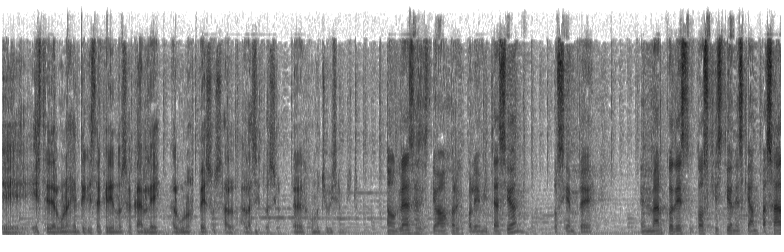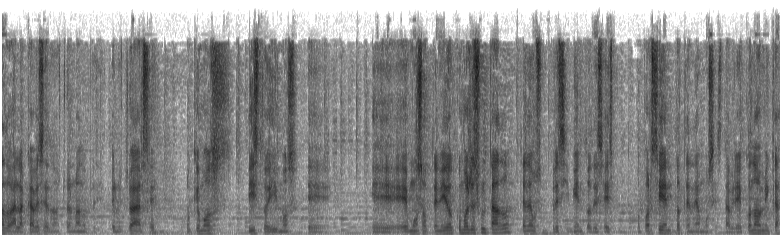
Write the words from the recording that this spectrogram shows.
Eh, este, de alguna gente que está queriendo sacarle algunos pesos a, la situación. Le agradezco mucho, viceministro. No, gracias, estimado Jorge, por la invitación. Por siempre, en el marco de estas dos gestiones que han pasado a la cabeza de nuestro hermano presidente Lucho Arce, lo que hemos visto y hemos, eh, eh, hemos obtenido como resultado, tenemos un crecimiento de 6.1%, tenemos estabilidad económica,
